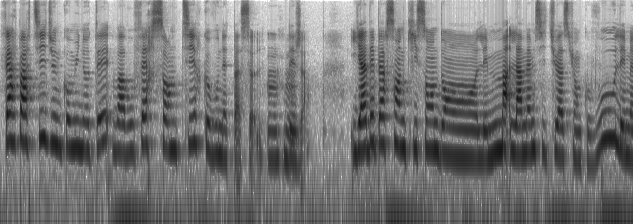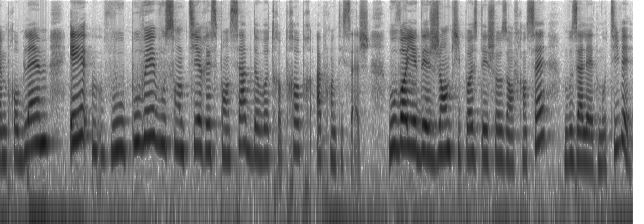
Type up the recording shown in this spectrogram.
faire partie d'une communauté va vous faire sentir que vous n'êtes pas seul, mhm. déjà. Il y a des personnes qui sont dans les la même situation que vous, les mêmes problèmes, et vous pouvez vous sentir responsable de votre propre apprentissage. Vous voyez des gens qui postent des choses en français, vous allez être motivé.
